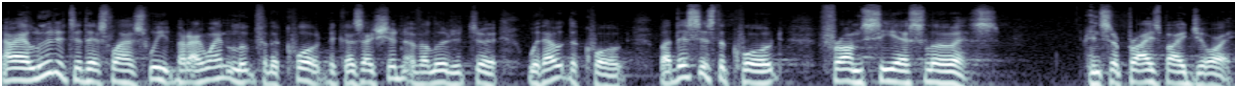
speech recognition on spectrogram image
Now, I alluded to this last week, but I went and looked for the quote because I shouldn't have alluded to it without the quote. But this is the quote from C.S. Lewis in Surprised by Joy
